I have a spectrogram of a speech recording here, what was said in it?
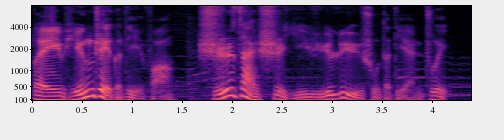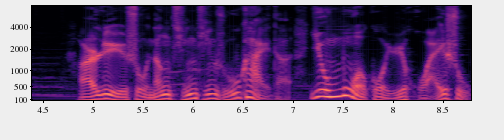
北平这个地方，实在适宜于绿树的点缀。而绿树能亭亭如盖的，又莫过于槐树。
